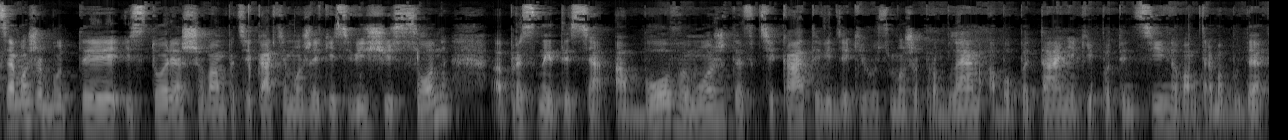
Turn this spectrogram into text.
Це може бути історія, що вам по цій карті може якийсь віщий сон приснитися, або ви можете втікати від якихось може проблем або питань, які потенційно вам треба буде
